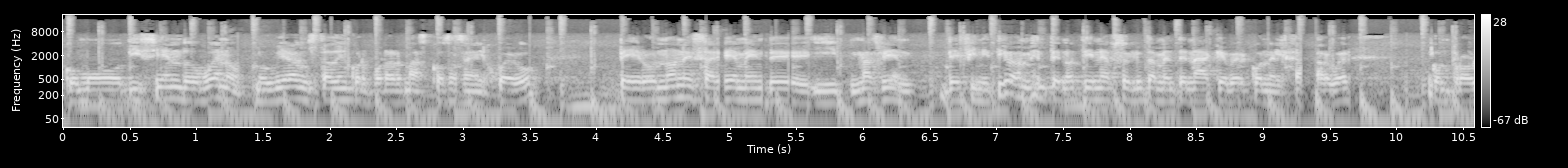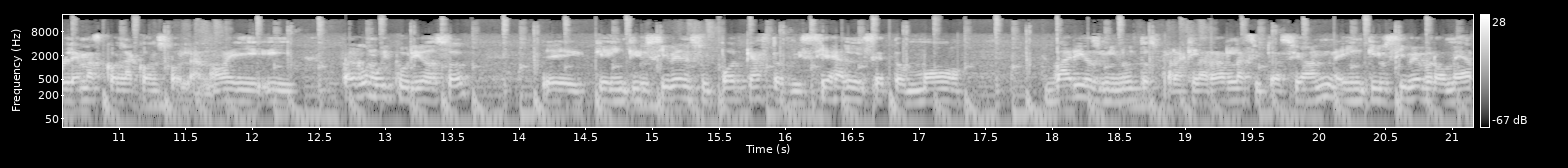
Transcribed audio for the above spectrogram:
como diciendo, bueno, me hubiera gustado incorporar más cosas en el juego, pero no necesariamente y más bien definitivamente no tiene absolutamente nada que ver con el hardware, con problemas con la consola, ¿no? Y, fue algo muy curioso eh, que inclusive en su podcast oficial se tomó varios minutos para aclarar la situación e inclusive bromear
